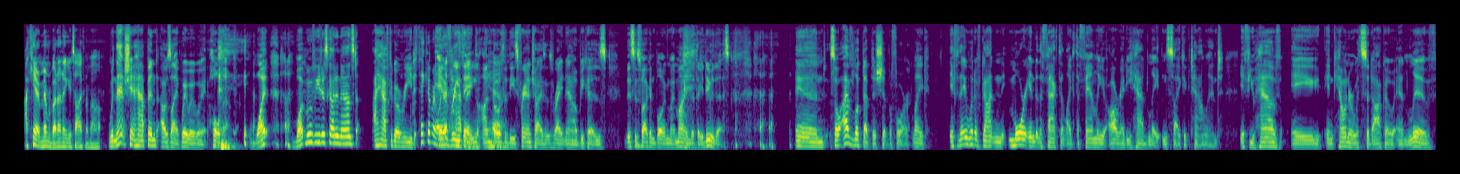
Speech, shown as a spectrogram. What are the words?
I can't remember, but I know what you're talking about. when that shit happened, I was like, wait, wait, wait, hold up. what? What movie just got announced? I have to go read think I when that everything on Yeah. both of these franchises right now because this is fucking blowing my mind that they do this. and so I've looked up this shit before. Like, if they would have gotten more into the fact that like the family already had latent psychic talent, if you have a encounter with Sadako and live,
